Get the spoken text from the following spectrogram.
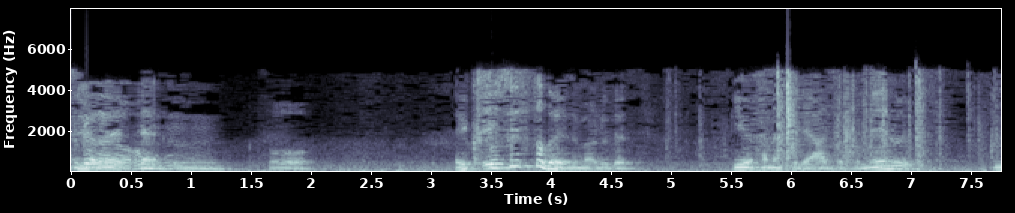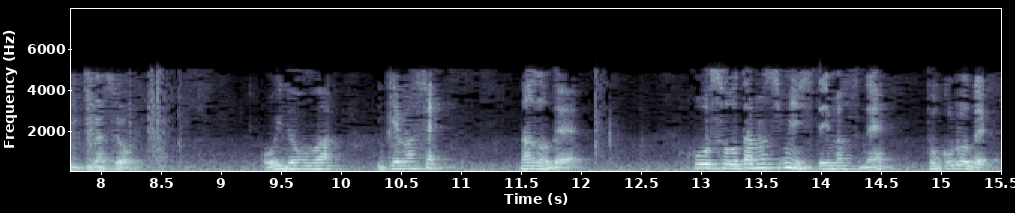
しいよねって、うんうん。そう。エクソシストだよねまるで。っていう話であちょっとメールに行きましょう。おいどんはいけません。なので放送を楽しみにしていますね。ところで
